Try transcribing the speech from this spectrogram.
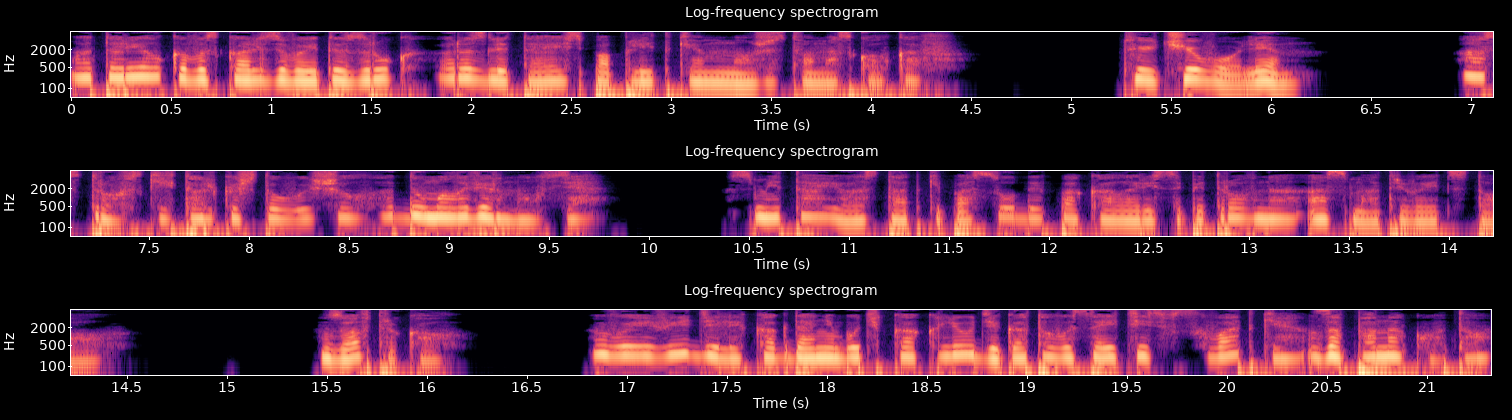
а тарелка выскальзывает из рук, разлетаясь по плитке множеством осколков. «Ты чего, Лен?» Островский только что вышел, думала, вернулся. Сметаю остатки посуды, пока Лариса Петровна осматривает стол. «Завтракал?» Вы видели когда-нибудь, как люди готовы сойтись в схватке за панакоту?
